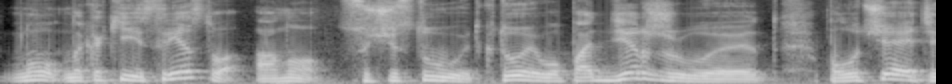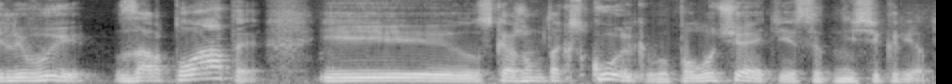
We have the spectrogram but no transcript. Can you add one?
ну, на какие средства оно существует, кто его поддерживает, получаете ли вы зарплаты и, скажем так, сколько вы получаете, если это не секрет?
